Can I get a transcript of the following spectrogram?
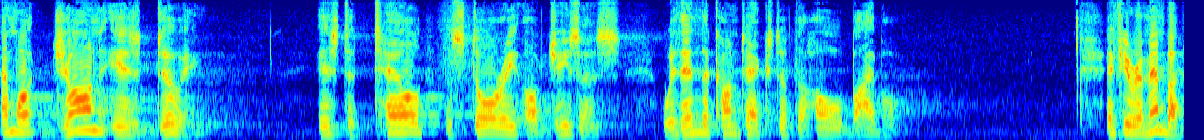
And what John is doing is to tell the story of Jesus within the context of the whole Bible. If you remember,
